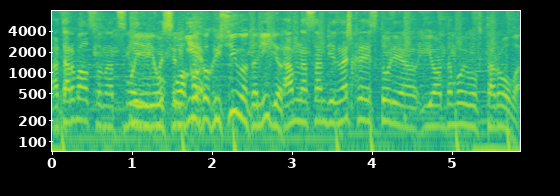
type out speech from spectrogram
оторвался он от Ой, Снельникова о, Сергея. как агрессивно-то лидер. Там, на самом деле, знаешь, какая история у одного, и у второго?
